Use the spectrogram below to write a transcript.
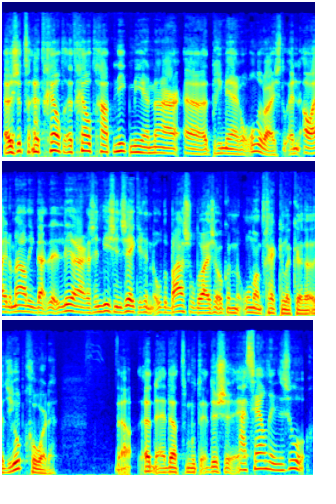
Dus het, het, geld, het geld gaat niet meer naar uh, het primaire onderwijs toe. En al helemaal niet, de leraar is in die zin zeker in, op de basisonderwijs ook een onaantrekkelijke job geworden. Ja, dat moet, dus, hetzelfde in de zorg.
